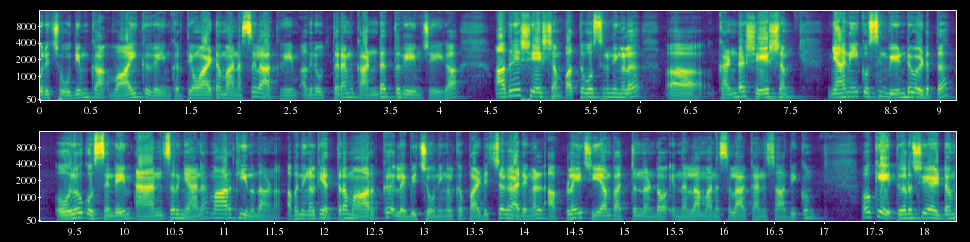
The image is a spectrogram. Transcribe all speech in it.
ഒരു ചോദ്യം വായിക്കുകയും കൃത്യമായിട്ട് മനസ്സിലാക്കുകയും അതിന് ഉത്തരം കണ്ടെത്തുകയും ചെയ്യുക. അതിനുശേഷം പത്ത് ക്വസ്റ്റ്യൻ നിങ്ങൾ കണ്ട ശേഷം ഞാൻ ഈ ക്വസ്റ്റ്യൻ വീണ്ടും എടുത്ത് ഓരോ ക്വസ്റ്റ്യന്റെയും ആൻസർ ഞാൻ മാർക്ക് ചെയ്യുന്നതാണ്. അപ്പോൾ നിങ്ങൾക്ക് എത്ര മാർക്ക് ലഭിച്ചോ? നിങ്ങൾക്ക് പഠിച്ച കാര്യങ്ങൾ അപ്ലൈ ചെയ്യാൻ പറ്റുന്നുണ്ടോ എന്നെല്ലാം മനസ്സിലാക്കാൻ സാധിക്കും. ഓക്കെ തീർച്ചയായിട്ടും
